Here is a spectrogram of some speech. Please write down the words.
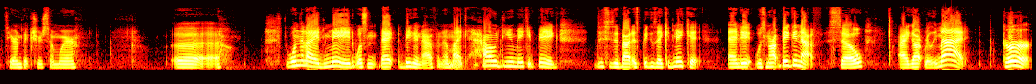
it's here in pictures somewhere. Uh, the one that I had made wasn't big enough, and I'm like, how do you make it big? This is about as big as I could make it, and it was not big enough. So I got really mad. Grr.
